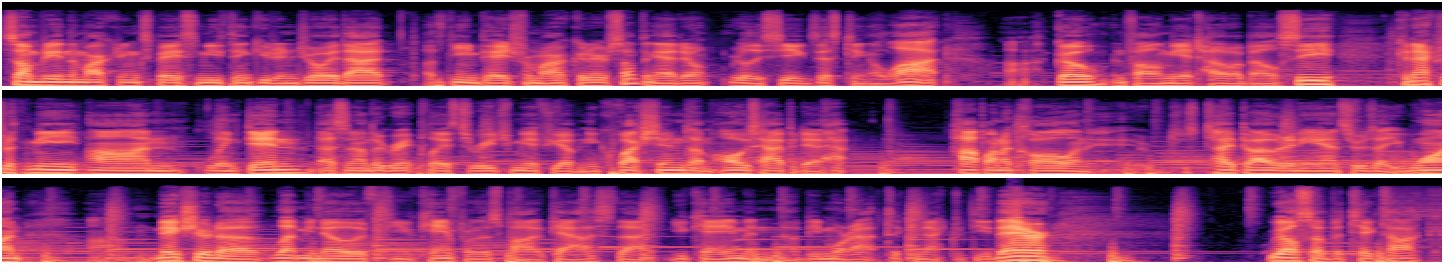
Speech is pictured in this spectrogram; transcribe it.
somebody in the marketing space and you think you'd enjoy that, a theme page for marketers, something I don't really see existing a lot, uh, go and follow me at Tyler LC. Connect with me on LinkedIn. That's another great place to reach me if you have any questions. I'm always happy to hop on a call and just type out any answers that you want. Um, make sure to let me know if you came from this podcast that you came, and I'll be more apt to connect with you there. We also have a TikTok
